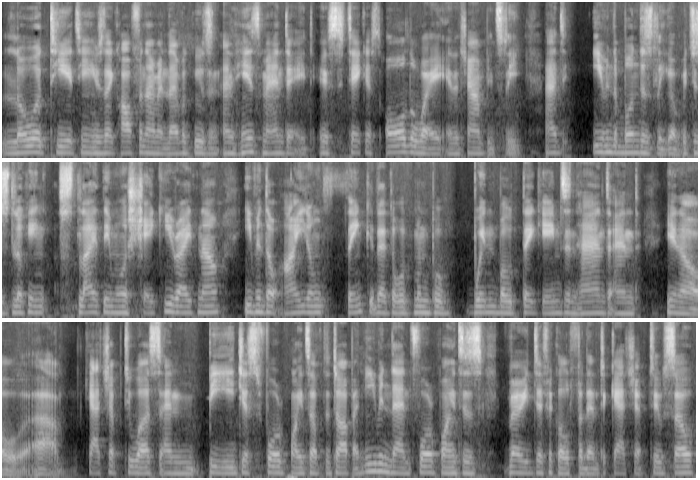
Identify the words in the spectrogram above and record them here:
lower tier teams like Hoffenheim and Leverkusen, and his mandate is to take us all the way in the Champions League. And even the Bundesliga, which is looking slightly more shaky right now, even though I don't think that Dortmund will win both their games in hand and, you know, um, catch up to us and be just four points off the top. And even then, four points is very difficult for them to catch up to. So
